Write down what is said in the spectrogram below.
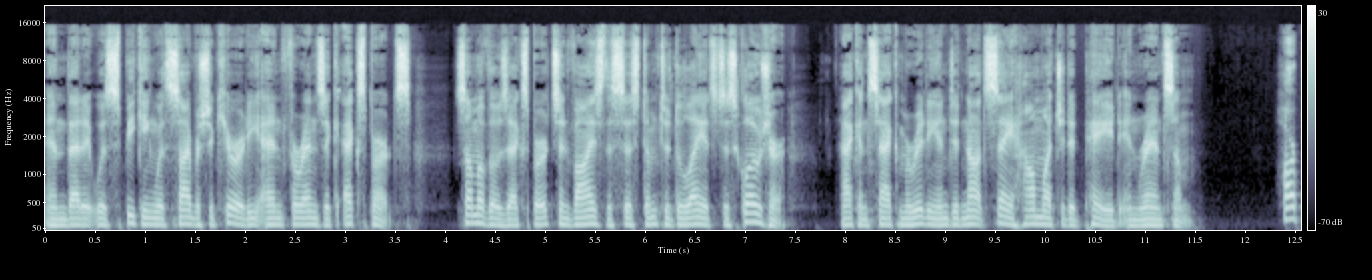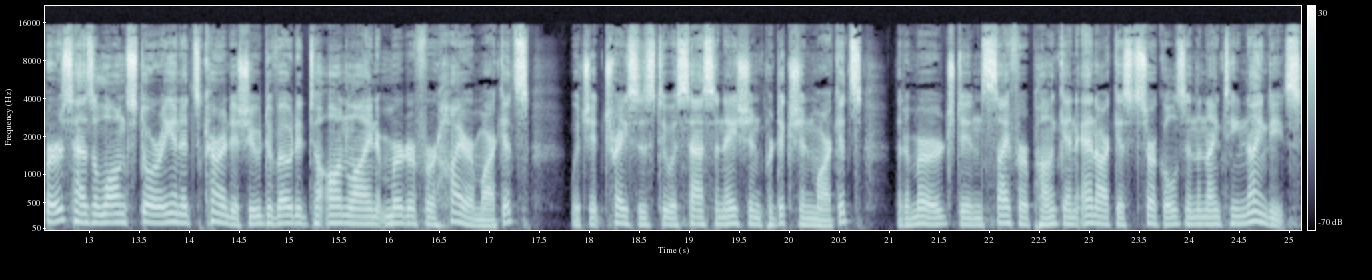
and that it was speaking with cybersecurity and forensic experts. Some of those experts advised the system to delay its disclosure. Hackensack Meridian did not say how much it had paid in ransom. Harper's has a long story in its current issue devoted to online murder for hire markets which it traces to assassination prediction markets that emerged in cypherpunk and anarchist circles in the 1990s.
